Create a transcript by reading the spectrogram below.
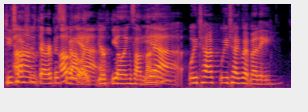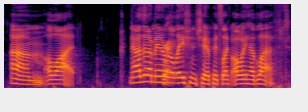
Do you talk to Um, your therapist oh, about yeah. like your feelings on money? Yeah, we talk we talk about money um a lot. Now that I'm in a Right. relationship, it's like all we have left.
